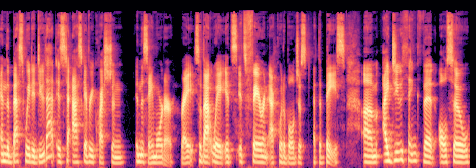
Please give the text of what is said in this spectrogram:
and the best way to do that is to ask every question in the same order right? So that way it's it's fair and equitable just at the base. Um, i do think that also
